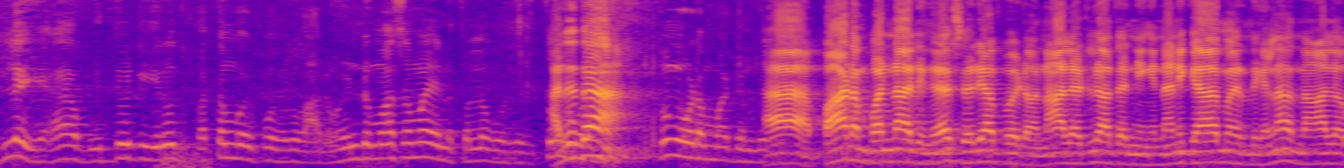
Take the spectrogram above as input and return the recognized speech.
இல்லையா? இது விட்டு இருபது பத்தொன்பது இப்போ ஒரு ரெண்டு மாசமா என்ன தொல்லை கொடுக்குது அதுதான். தூங்க விட மாட்டேங்குது ஆ பாடம் பண்ணாதீங்க சரியாக போயிடும். நாலு இடத்துல அதை நீங்கள் நினைக்காம இருந்தீங்கன்னா நாலு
